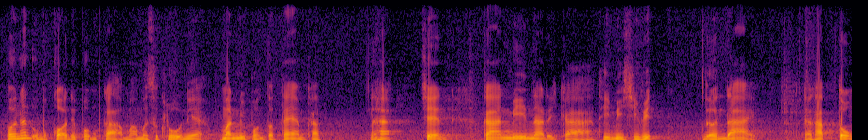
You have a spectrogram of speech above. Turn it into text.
เพราะนั้นอุปกรณ์ที่ผมกล่าวมาเมื่อสักครู่นี้มันมีผลต่อแต้มครับนะฮะเช่น การมีนาฬิกาที่มีชีวิตเดินได้นะครับ ตรง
